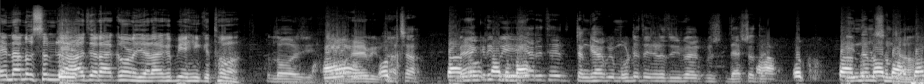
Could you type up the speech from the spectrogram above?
ਇਹਨਾਂ ਨੂੰ ਸਮਝਾ ਜਰਾ ਕਿ ਹੁਣ ਜਰਾ ਕਿ ਵੀ ਅਸੀਂ ਕਿੱਥੋਂ ਆ। ਲੋ ਜੀ ਹਾਂ, ਉਹ ਹੈ ਵੀ। ਅੱਛਾ। ਮੈਂ ਕਿਹੜੀ ਕੋਈ ਯਾਰ ਇੱਥੇ ਟੰਗਿਆ ਕੋਈ ਮੋਢੇ ਤੇ ਜਿਹੜਾ ਤੁਸੀਂ ਮੈਂ ਕੁਝ ਦਹਿਸ਼ਤ ਹੈ ਇਹਨਾਂ ਨੂੰ ਸਮਝਾ।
